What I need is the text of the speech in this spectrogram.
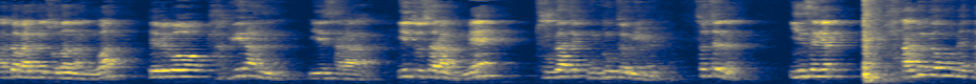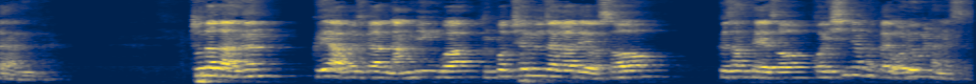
아까 말했던 조나단과 그리고 박위라는 이 사람 이 두 사람의 두 가지 공통점이 있는데요. 첫째는 인생의 바닥을 경험했다라는 거예요. 조나단은 그의 아버지가 난민과 불법 체류자가 되어서 그 상태에서 거의 10년 가까이 어려움을 당했어요.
